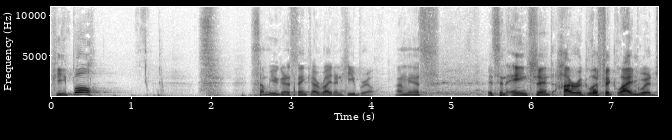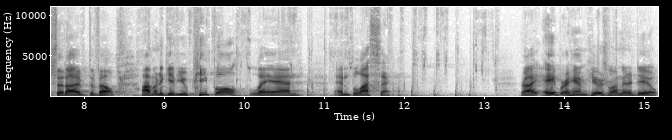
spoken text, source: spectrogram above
people. Some of you are going to think I write in Hebrew. I mean, it's. It's an ancient hieroglyphic language that I've developed. I'm going to give you people, land, and blessing. Right? Abraham, here's what I'm going to do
